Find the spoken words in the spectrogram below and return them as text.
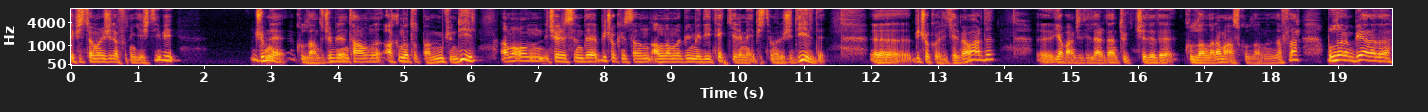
epistemoloji lafının geçtiği bir cümle kullandı. Cümlenin tamamını aklımda tutmam mümkün değil. Ama onun içerisinde birçok insanın anlamını bilmediği tek kelime epistemoloji değildi. Birçok öyle kelime vardı. Yabancı dillerden Türkçe'de de kullanılan ama az kullanılan laflar. Bunların bir arada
